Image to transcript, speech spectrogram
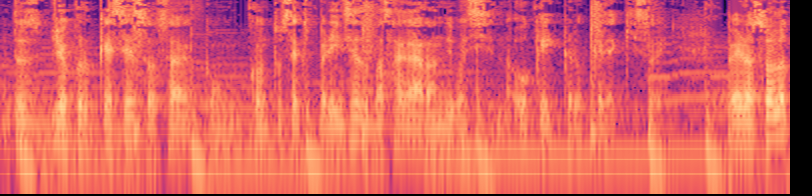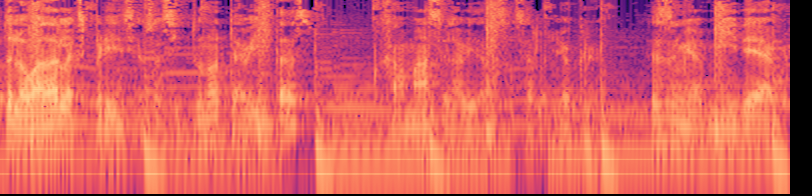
Entonces yo creo que es eso, o sea, con, con tus experiencias vas agarrando y vas diciendo, ok, creo que de aquí soy. Pero solo te lo va a dar la experiencia, o sea, si tú no te avientas, jamás en la vida vas a hacerlo, yo creo. Esa es mi, mi idea, güey.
